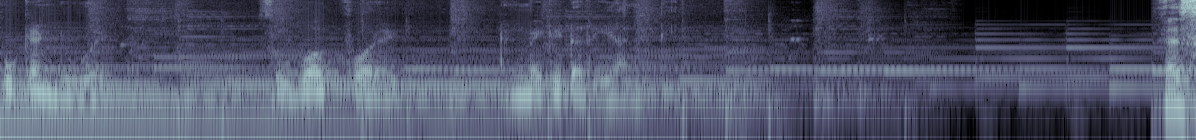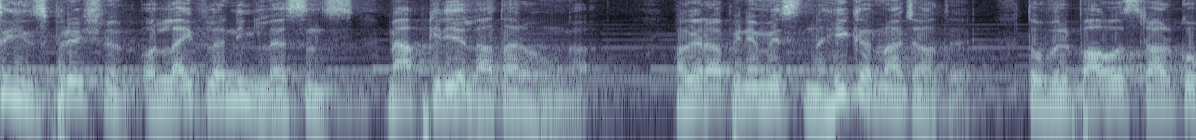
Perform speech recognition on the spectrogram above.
who can do it so work for it and make it a reality ऐसे इंस्पिरेशनल और लाइफ लर्निंग लेसन मैं आपके लिए लाता रहूँगा। अगर आप इन्हें मिस नहीं करना चाहते तो विल पावर स्टार को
